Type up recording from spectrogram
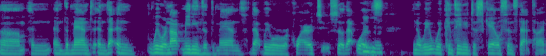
Um, and and demand and that and we were not meeting the demand that we were required to. So that was, mm-hmm. you know, we we continued to scale since that time.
